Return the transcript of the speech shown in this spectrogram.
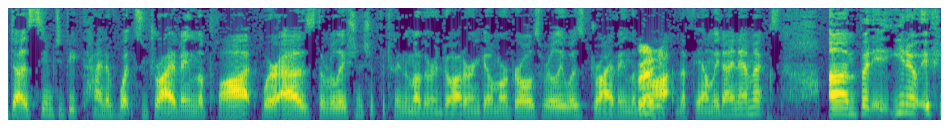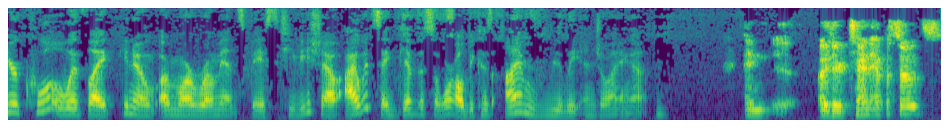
does seem to be kind of what's driving the plot, whereas the relationship between the mother and daughter in Gilmore Girls really was driving the Right. plot and the family dynamics. Um, but it, you know, if you're cool with like you know a more romance-based TV show, I would say give this a whirl because I'm really enjoying it. And uh, are there ten episodes?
